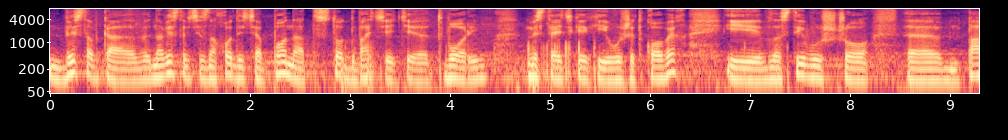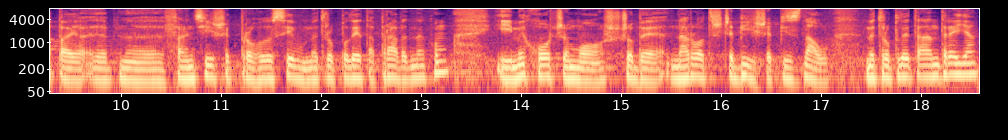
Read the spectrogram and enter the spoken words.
виставка на виставці знаходиться понад 120 творів мистецьких і ужиткових. І властиво, що е, папа е, Францішек проголосив митрополита праведником, і ми хочемо, щоб народ ще більше пізнав митрополита Андрея.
